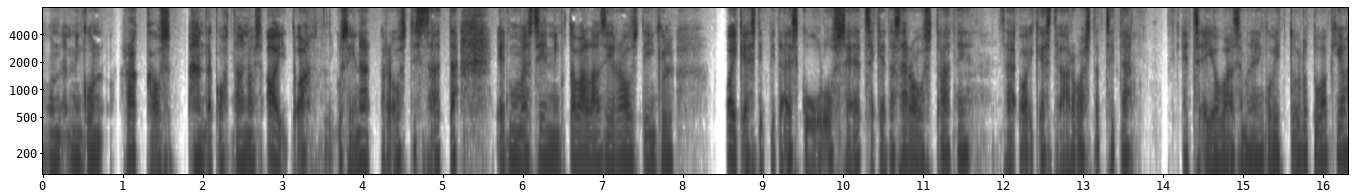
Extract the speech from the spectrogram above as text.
mun niinku rakkaus häntä kohtaan olisi aitoa niinku siinä roustissa. Että et mun mielestä siinä niinku tavallaan siinä roustiin kyllä oikeasti pitäisi kuulua se, että se ketä sä roustaat, niin sä oikeasti arvostat sitä että se ei ole vaan semmoinen niin vittuilutuokio.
